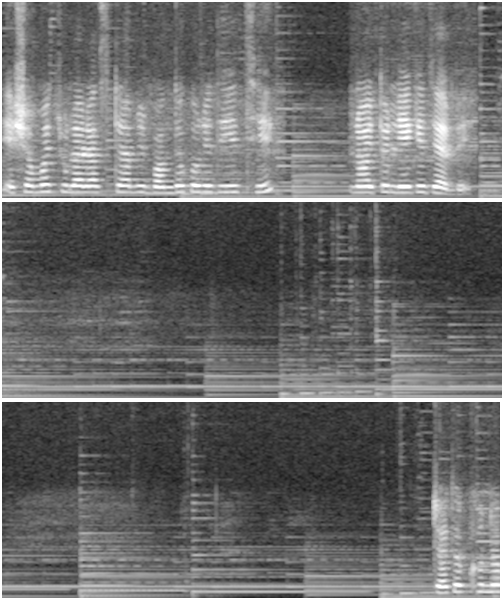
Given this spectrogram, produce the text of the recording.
এ সময় চুলার আঁচটা আমি বন্ধ করে দিয়েছি, নয়তো লেগে যাবে। যতক্ষণ না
